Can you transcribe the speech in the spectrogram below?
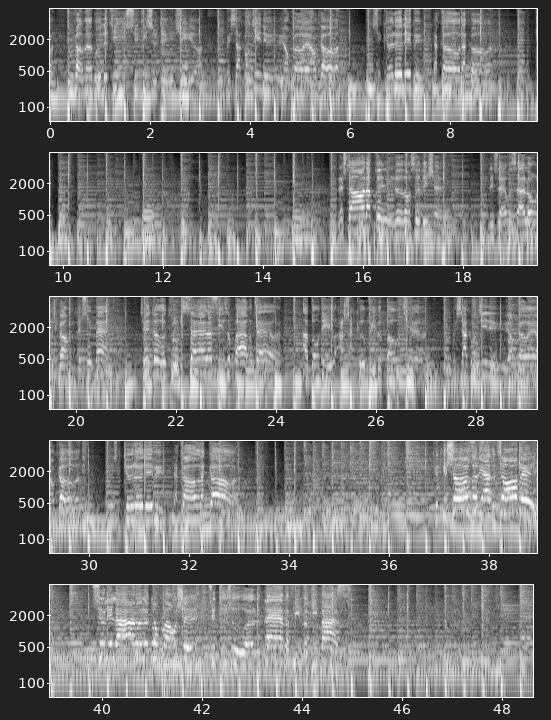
comme un bout de tissu qui se déchire. Mais ça continue encore et encore. C'est que le début, d'accord, d'accord. L'instant d'après, le vent se déchaîne. Les heures s'allongent comme des semaines. Te retrouves seul, assise par terre, à bondir à chaque bruit de portière. Mais ça continue encore et encore. C'est que le début, d'accord, d'accord. Quelque chose vient de tomber sur les lames de ton plancher. C'est toujours le même film qui passe.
